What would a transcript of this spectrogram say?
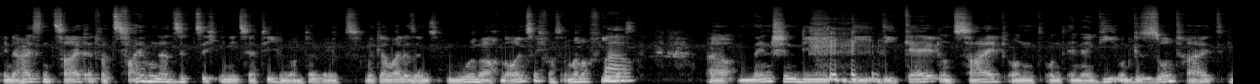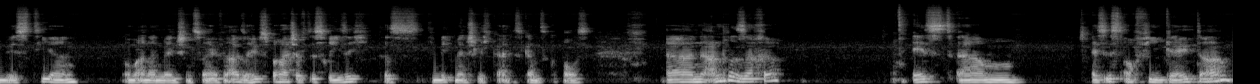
in der heißen Zeit etwa 270 Initiativen unterwegs. Mittlerweile sind es nur noch 90, was immer noch viel wow. ist. Äh, Menschen, die, die, die Geld und Zeit und, und Energie und Gesundheit investieren, um anderen Menschen zu helfen. Also Hilfsbereitschaft ist riesig, das, die Mitmenschlichkeit ist ganz groß. Äh, eine andere Sache ist, ähm, es ist auch viel Geld da,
